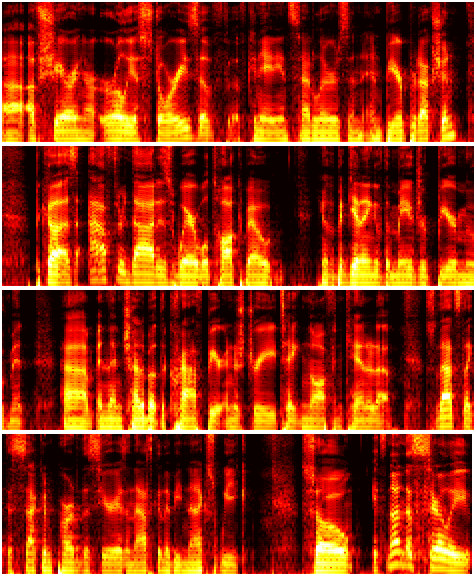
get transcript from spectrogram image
uh, of sharing our earliest stories of, of Canadian settlers and, and beer production. Because after that is where we'll talk about you know the beginning of the major beer movement, um, and then chat about the craft beer industry taking off in Canada. So that's like the second part of the series, and that's going to be next week. So it's not necessarily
